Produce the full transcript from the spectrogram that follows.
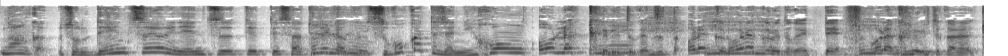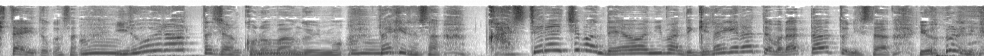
なんか、その、電通より年通って言ってさ、とにかくすごかったじゃん。日本オラクルとかずっと、オラクル、オラクルとか言って、オラクルの人から来たりとかさ、いろいろあったじゃん、この番組も。だけどさ、カステラ1番、電話2番でゲラゲラってもらった後にさ、夜に、で、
